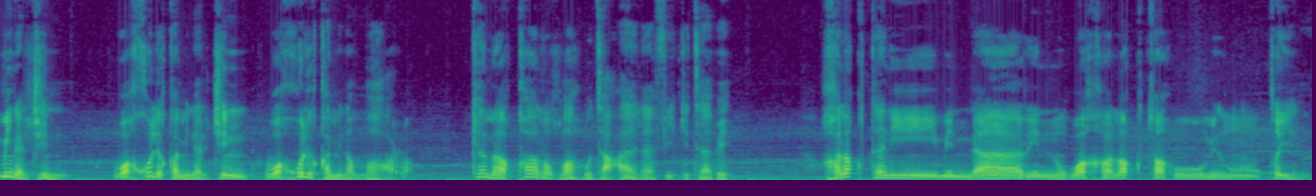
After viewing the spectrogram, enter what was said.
من الجن وخلق من الجن وخلق من النار. كما قال الله تعالى في كتابه خلقتني من نار وخلقته من طين.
